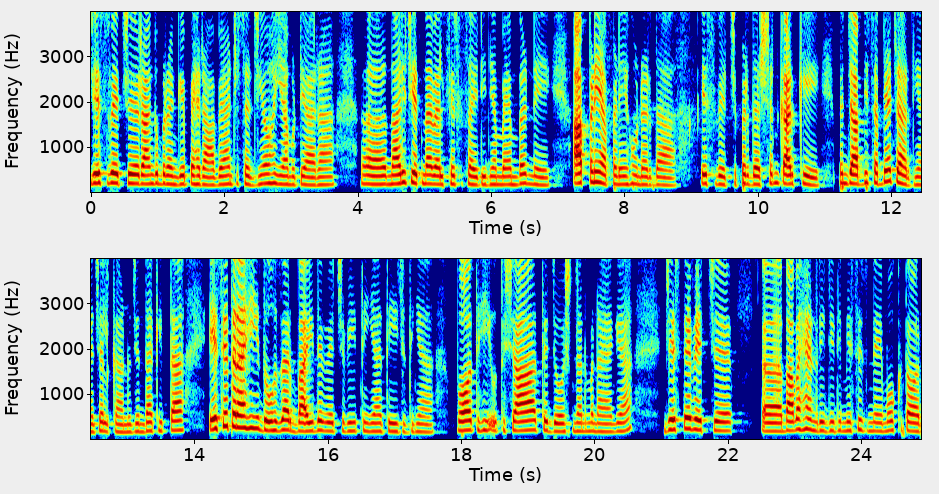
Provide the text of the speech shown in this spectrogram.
ਜਿਸ ਵਿੱਚ ਰੰਗ ਬਰੰਗੇ ਪਹਿਰਾਵਿਆਂ 'ਚ ਸਜੀਆਂ ਹੋਈਆਂ ਮੁਟਿਆਰਾਂ ਨਾਰੀ ਚੇਤਨਾ ਵੈਲਫੇਅਰ ਸੁਸਾਇਟੀ ਦੀਆਂ ਮੈਂਬਰ ਨੇ ਆਪਣੇ ਆਪਣੇ ਹੁਨਰ ਦਾ ਇਸ ਵਿੱਚ ਪ੍ਰਦਰਸ਼ਨ ਕਰਕੇ ਪੰਜਾਬੀ ਸੱਭਿਆਚਾਰ ਦੀਆਂ ਝਲਕਾਂ ਨੂੰ ਜਿੰਦਾ ਕੀਤਾ। ਇਸੇ ਤਰ੍ਹਾਂ ਹੀ 2022 ਦੇ ਵਿੱਚ ਵੀ ਤੀਆਂ ਤੀਜ ਦੀਆਂ ਬਹੁਤ ਹੀ ਉਤਸ਼ਾਹ ਤੇ ਜੋਸ਼ ਨਾਲ ਮਨਾਇਆ ਗਿਆ, ਜਿਸ ਦੇ ਵਿੱਚ ਬਾਬਾ ਹੈਨਰੀ ਜੀ ਦੀ ਮਿਸਿਸ ਨੇ ਮੁੱਖ ਤੌਰ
